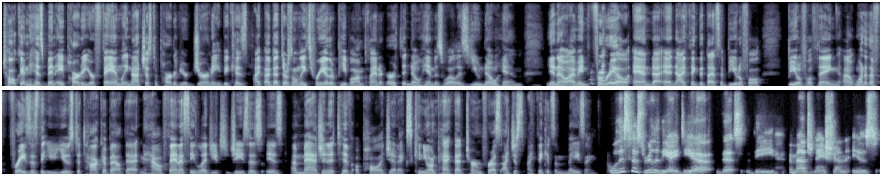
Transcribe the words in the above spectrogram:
Tolkien has been a part of your family, not just a part of your journey. Because I, I bet there's only three other people on planet Earth that know Him as well as you know Him. You know, I mean, for real. And uh, and I think that that's a beautiful beautiful thing. Uh, one of the phrases that you use to talk about that and how fantasy led you to Jesus is imaginative apologetics. Can you unpack that term for us? I just I think it's amazing. Well, this is really the idea that the imagination is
